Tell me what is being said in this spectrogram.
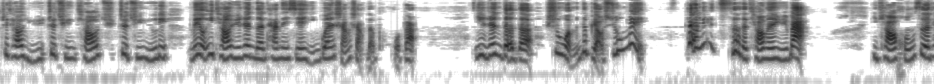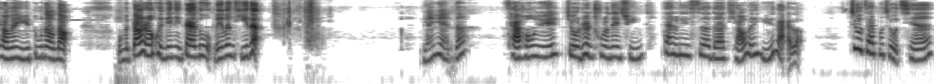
这条鱼，这群条，这群鱼里没有一条鱼认得它那些银光闪闪的伙伴。你认得的是我们的表兄妹，淡绿色的条纹鱼吧？一条红色的条纹鱼嘟囔道：“我们当然会给你带路，没问题的。”远远的，彩虹鱼就认出了那群淡绿色的条纹鱼来了。就在不久前，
